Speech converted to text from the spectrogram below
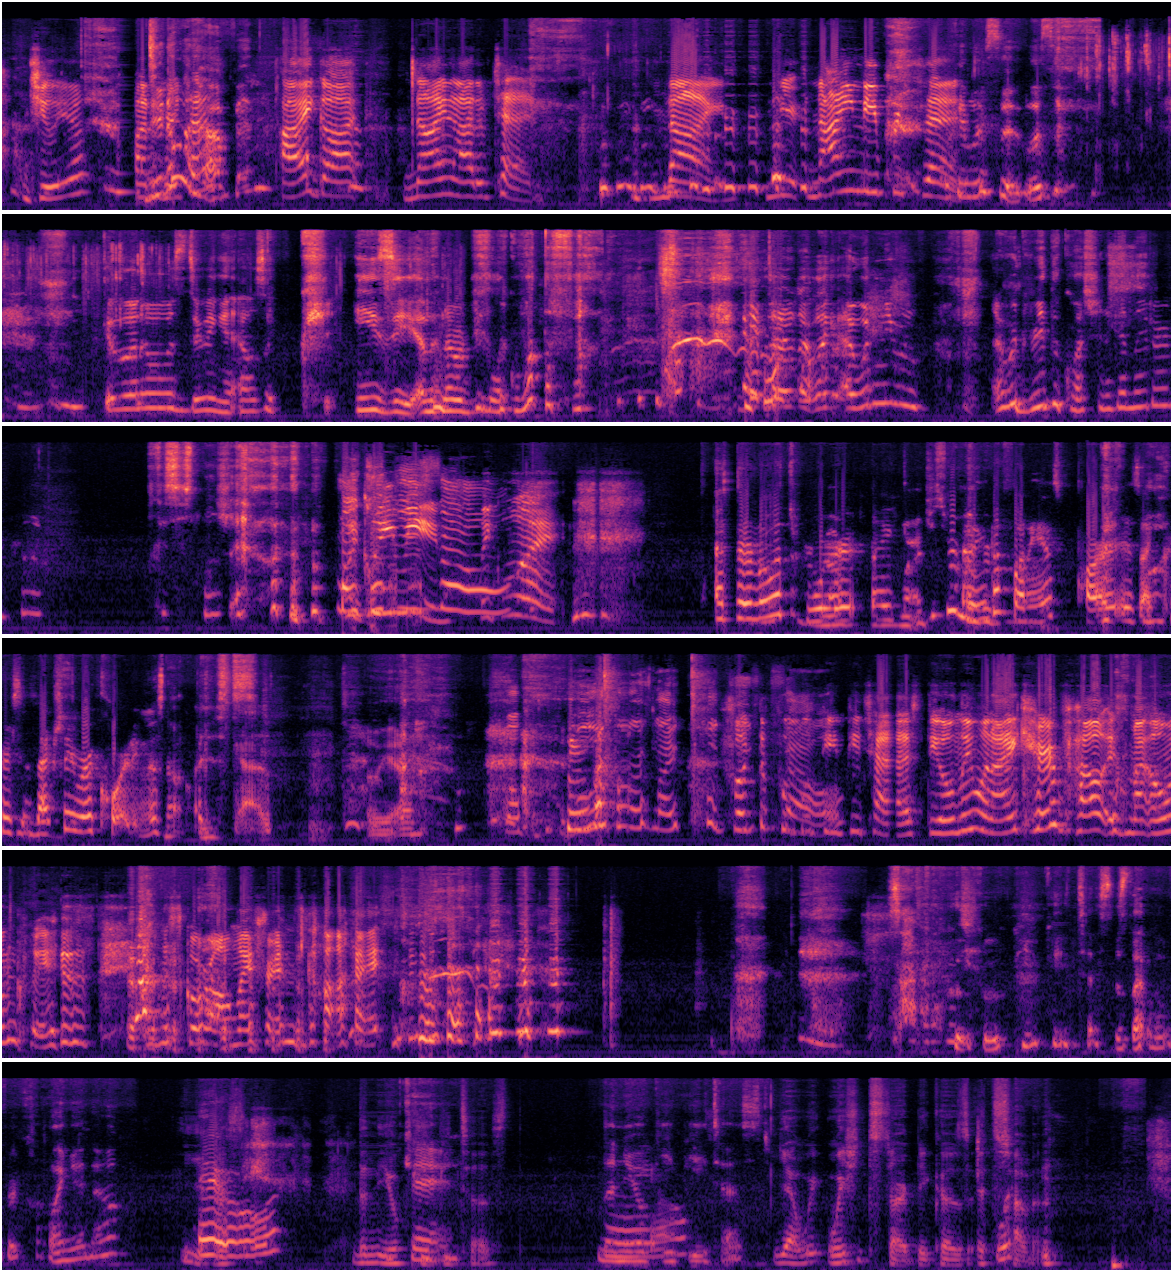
Julia, on Do you know what happened? I got nine out of ten. Nine, ninety Okay, percent. listen, listen. Because when I was doing it, I was like, easy, and then I would be like, what the fuck? like, I wouldn't even. I would read the question again later and be like, look at this bullshit. Like, what do you mean? fell. Like what? I don't know what's worse. Like I just remember. I think the funniest part is that Chris is actually recording this Not this. podcast. Oh yeah. Well, well, first my Fuck the poo fell. poo pee test. The only one I care about is my own quiz and the score all my friends got. Seven. Poo pee pee test. Is that what we're calling it now? Yes, Ew. The neo Okay. PP test. The Ew. neo pee pee test. Yeah, we, we should start because it's What? seven.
